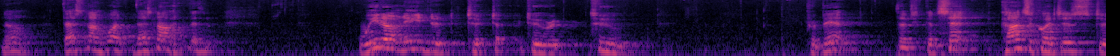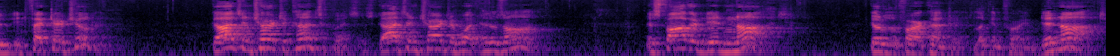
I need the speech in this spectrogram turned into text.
No, that's not what. That's not. We don't need to to to to, to prevent the consent consequences to infect our children. God's in charge of consequences. God's in charge of what goes on. His father did not go to the far country looking for him, did not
